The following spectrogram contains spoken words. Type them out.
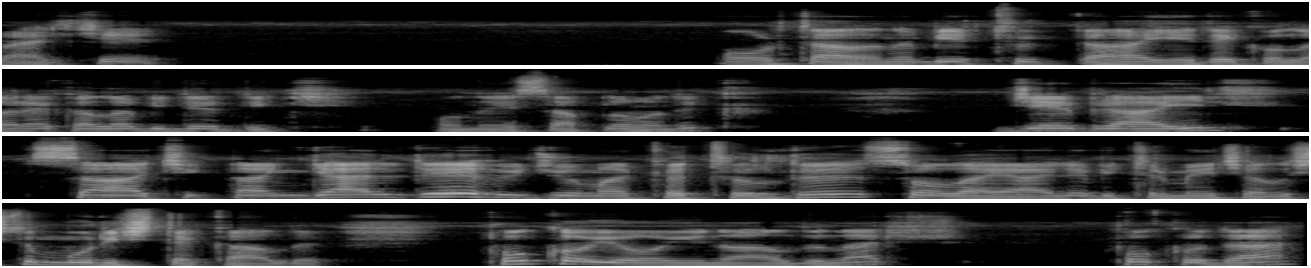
Belki orta alanı bir Türk daha yedek olarak alabilirdik. Onu hesaplamadık. Cebrail sağ açıktan geldi. Hücuma katıldı. Sol ayağıyla bitirmeye çalıştı. Muriç'te kaldı. Poco'yu oyunu aldılar. Poco da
